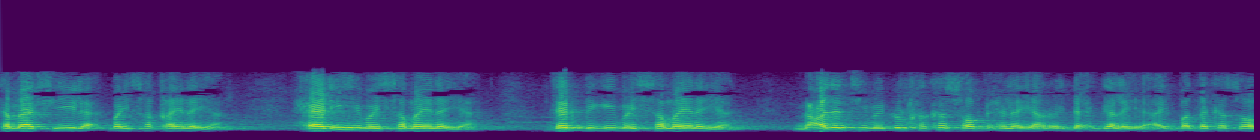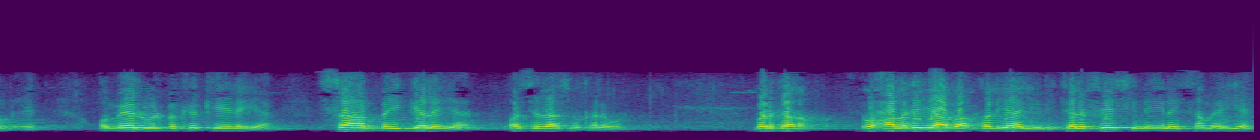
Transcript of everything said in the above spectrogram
Tamaasiila bay shaqaynayaan. Xeedhihii bay samaynayaan. Derbigii bay samaynayaan. Macdantii bay dhulka ka soo bixinayaan oy dhex gelayaan ay badda ka soo bixin oo meel walba ka keenayaan. Sahan bay gelayaan waa sidaasoo kale wey. Marka waxaa laga yaabaa qolyaa yidhi telefishina inay sameeyeen.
